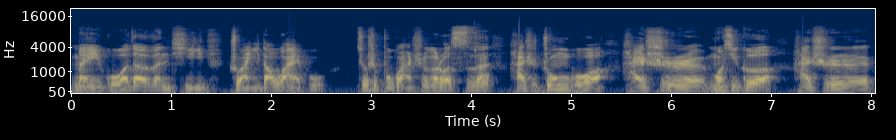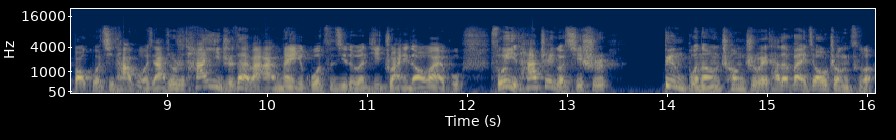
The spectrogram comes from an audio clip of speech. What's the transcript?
美国的问题转移到外部，就是不管是俄罗斯还是中国还是墨西哥还是包括其他国家，就是他一直在把美国自己的问题转移到外部，所以他这个其实。并不能称之为他的外交政策，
